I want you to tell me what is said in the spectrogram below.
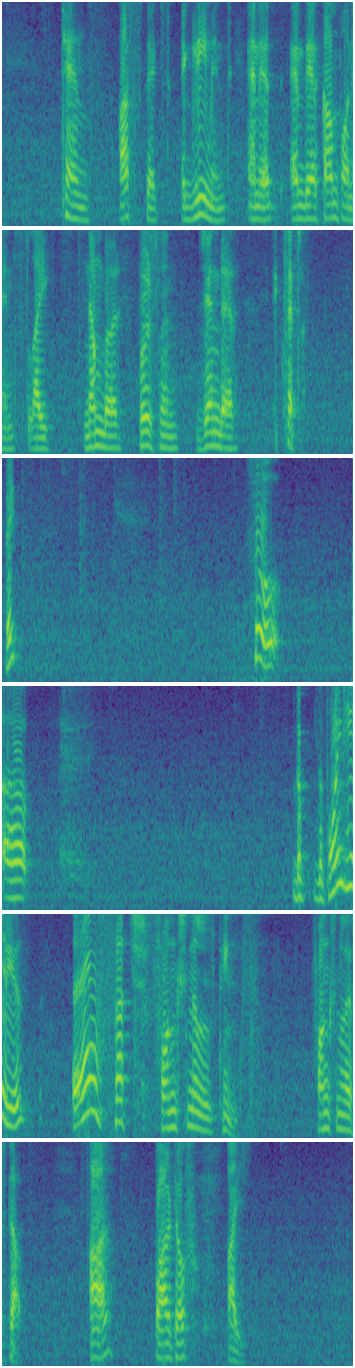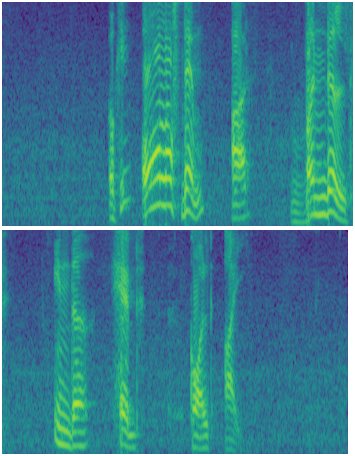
tense, aspect, agreement and, and their components like number, person, gender, etc. Right? So, uh, the, the point here is all such functional things, functional stuff are part of I. Okay? All of them are bundled in the head called I.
